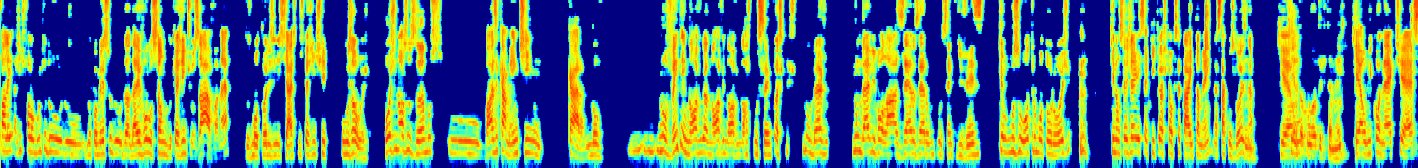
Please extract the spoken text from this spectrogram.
falei, a gente falou muito do, do começo do, da, da evolução do que a gente usava, né? Dos motores iniciais para os que a gente usa hoje. Hoje nós usamos o, basicamente em, cara, no, 99,999% acho que não deve, não deve rolar 0,01% de vezes que eu uso outro motor hoje, que não seja esse aqui, que eu acho que é o que você tá aí também, né? Você tá com os dois, Sim. né? Que é Sim, o, eu tô com outro aqui também. Que é o eConnect S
